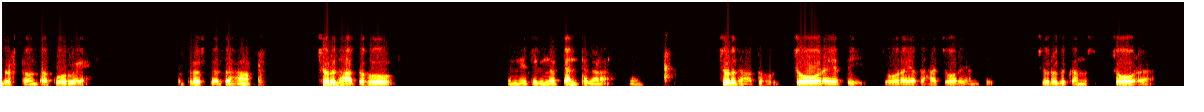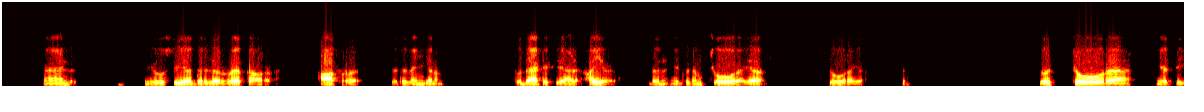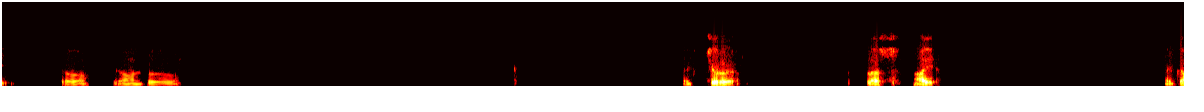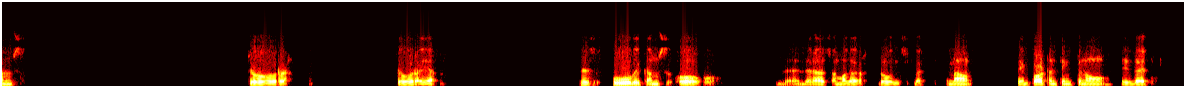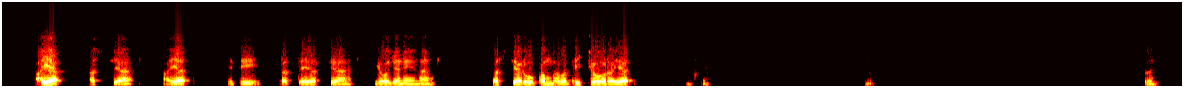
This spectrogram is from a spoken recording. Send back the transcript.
दृष्टवन्तः पूर्वे। तत्र अस्ति अतः चुर् धातुः it is in the tenth गण। चुर् धातुः चोरयति, चोरयतः चोरयन्ति। Chur becomes chor and you see here there is a rakar half that is vyanjanam. So that if you add aya then it becomes choraya choraya. So chorayati. So you want to chur plus aya becomes chora choraya this o becomes o there are some other rules but now the important thing to know is that aya asya aya इति प्रत्ययस्य योजनेन तस्य रूपं भवति चोरय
